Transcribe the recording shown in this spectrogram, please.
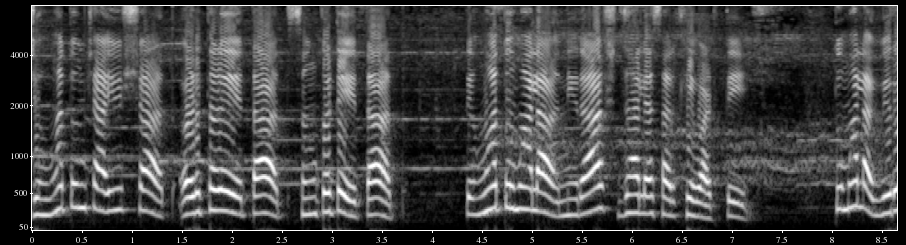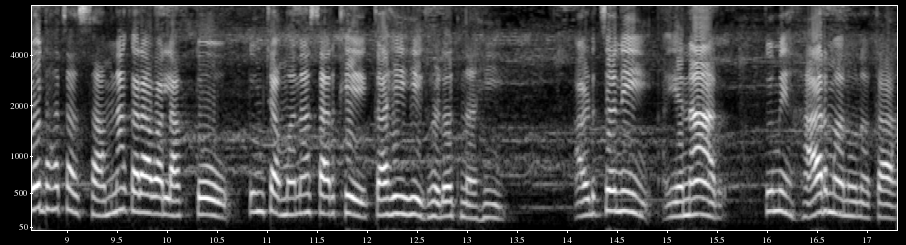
जेव्हा तुमच्या आयुष्यात अडथळे येतात संकटे येतात तेव्हा तुम्हाला निराश झाल्यासारखे वाटते. तुम्हाला विरोधाचा सामना करावा लागतो. तुमच्या मनासारखे काहीही घडत नाही. अडचणी येणार. तुम्ही हार मानू नका.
